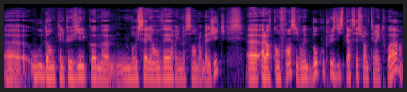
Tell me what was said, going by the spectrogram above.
euh, ou dans quelques villes comme euh, Bruxelles et Anvers, il me semble, en Belgique, euh, alors qu'en France, ils vont être beaucoup plus dispersés sur le territoire,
